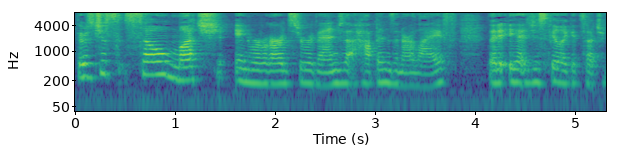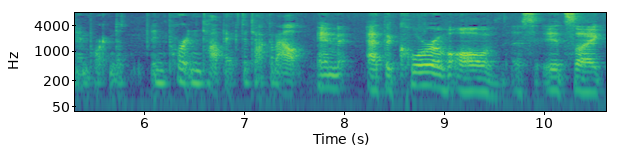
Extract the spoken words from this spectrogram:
there's just so much in regards to revenge that happens in our life that it, I just feel like it's such an important important topic to talk about. And at the core of all of this, it's like,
